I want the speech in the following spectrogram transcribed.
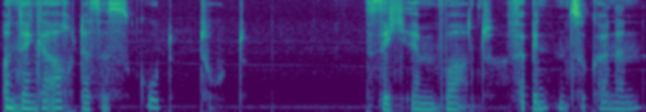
Und denke auch, dass es gut tut, sich im Wort verbinden zu können,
